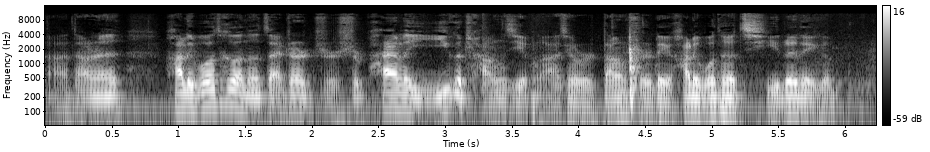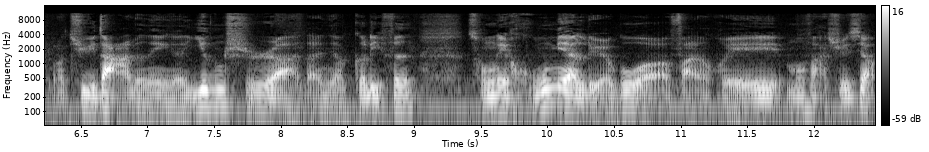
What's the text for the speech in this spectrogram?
啊，当然，哈利波特呢，在这儿只是拍了一个场景啊，就是当时这个哈利波特骑着那个巨大的那个鹰狮啊，咱叫格里芬，从那湖面掠过，返回魔法学校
